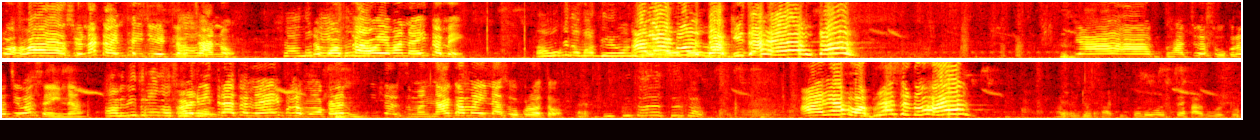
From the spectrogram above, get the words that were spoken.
તો હવા આયા છે ના ટાઈમ થઈ ગયો એટલે ચાનો. શાનો ટાઈમ તો આવો એવા નહીં તમે. આવું કે તમારે દેવાની આલે ડોલ ભાગી જા હે ઉતાર. ત્યાં હાચો છોકરો ચેવા સહીના અળવીતરો તો શું તો નહીં પેલો મોકળા મને ના ગમે એના છોકરો તો? અરે હોભરા છે ડોહા આ બીજો ફાટી પડ્યો હોત તો સારું હતું.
